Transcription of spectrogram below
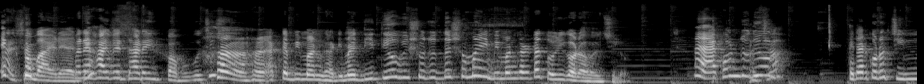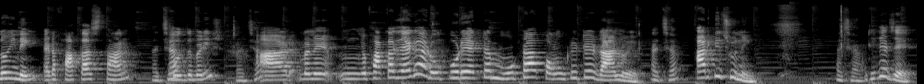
একটু বাইরে মানে। হাইওয়ের ধারেই পাবো বুঝছিস? হ্যাঁ হ্যাঁ একটা বিমান ঘাঁটি। মানে দ্বিতীয় বিশ্বযুদ্ধের সময় এই বিমান ঘাটিটা তৈরি করা হয়েছিল। হ্যাঁ এখন যদিও আচ্ছা। এটার কোনো চিহ্নই নেই একটা ফাঁকা স্থান আচ্ছা। বলতে পারিস। আচ্ছা। আর মানে ফাঁকা জায়গা আর ওপরে একটা মোটা কংক্রিটের রানওয়ে। আচ্ছা। আর কিছু নেই। আচ্ছা। ঠিক আছে?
